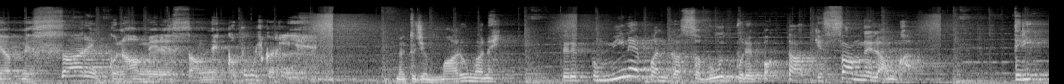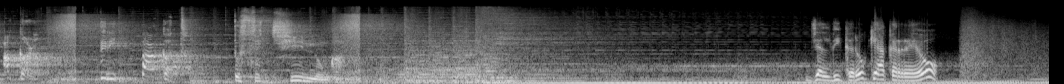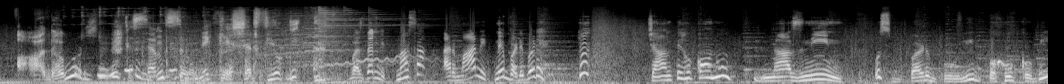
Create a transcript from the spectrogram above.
तूने अपने सारे गुनाह मेरे सामने कबूल कर लिए हैं। मैं तुझे मारूँगा नहीं तेरे कमीनेपन का सबूत पूरे बगदाद के सामने लाऊँगा। तेरी अकड़ तेरी ताकत तुझसे छीन लूँगा। जल्दी करो क्या कर रहे हो? आधा कसम सोने के शर्फियों की। वज़न इतना सा अरमान इतने बड़े बड़े हम्म, जानते हो कौन हूँ? नाजनीन। उस बड़ बोली बहू को भी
